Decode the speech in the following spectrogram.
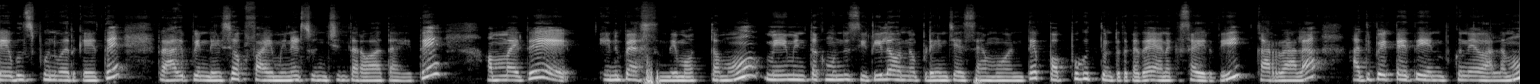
టేబుల్ స్పూన్ వరకు అయితే రాగి పిండి వేసి ఒక ఫైవ్ మినిట్స్ ఉంచిన తర్వాత అయితే అమ్మ అయితే ఎనిపేస్తుంది మొత్తము. మేము ఇంతకుముందు సిటీలో ఉన్నప్పుడు ఏం చేసాము అంటే పప్పు గుర్తుంటుంది కదా వెనక సైడ్ది కర్రాల. అది పెట్టి అయితే ఎనుపుకునే వాళ్ళము.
